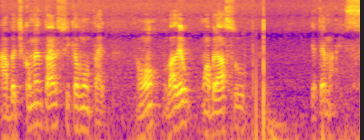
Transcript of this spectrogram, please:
aba de comentários, fica à vontade, tá bom? Valeu, um abraço e até mais.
